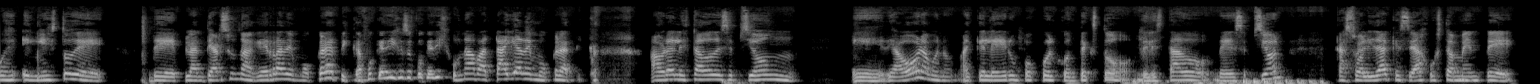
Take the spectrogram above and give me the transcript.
pues en esto de, de plantearse una guerra democrática. ¿Fue que dijo? Eso fue que dijo, una batalla democrática. Ahora el estado de excepción eh, de ahora, bueno, hay que leer un poco el contexto del estado de excepción. Casualidad que sea justamente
